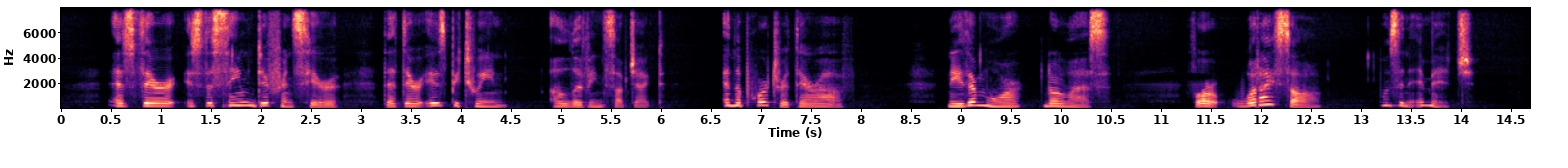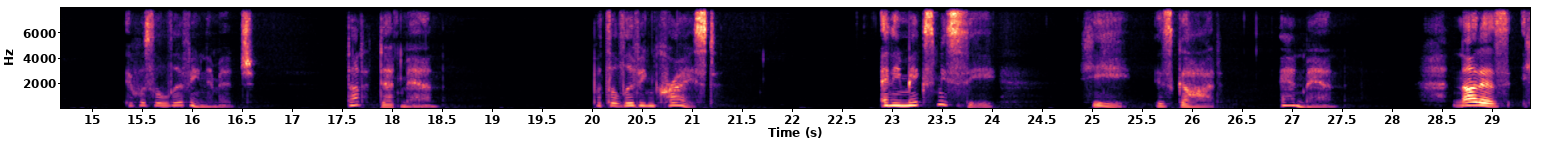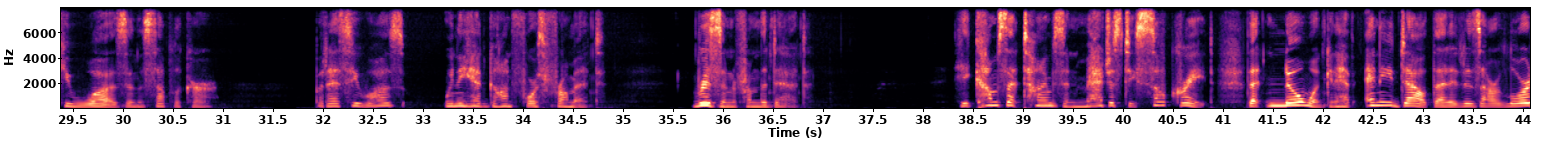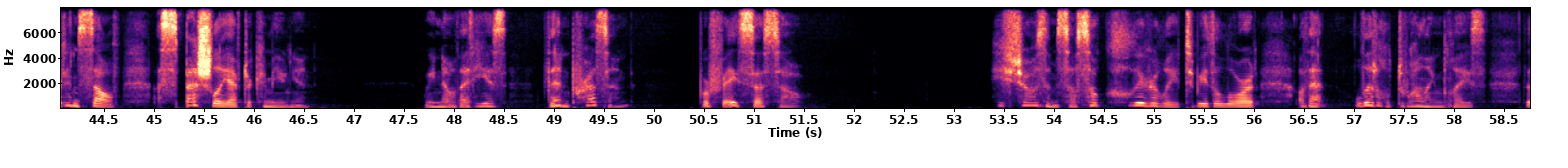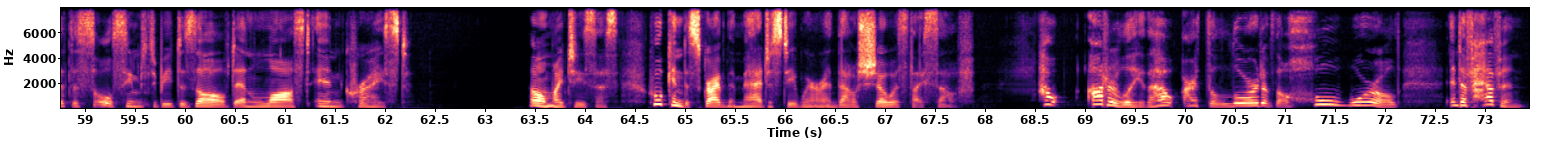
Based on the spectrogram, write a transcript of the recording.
as there is the same difference here that there is between a living subject and the portrait thereof, neither more nor less for what I saw was an image. It was a living image, not a dead man, but the living Christ. And he makes me see he is God and man, not as he was in the sepulchre, but as he was when he had gone forth from it, risen from the dead. He comes at times in majesty so great that no one can have any doubt that it is our Lord Himself, especially after communion. We know that He is then present, for faith says so. He shows Himself so clearly to be the Lord of that little dwelling place that the soul seems to be dissolved and lost in Christ. O oh, my Jesus, who can describe the majesty wherein thou showest thyself? How utterly thou art the Lord of the whole world and of heaven,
